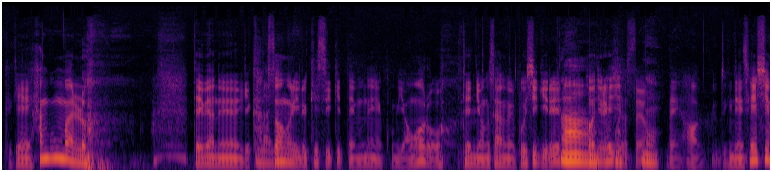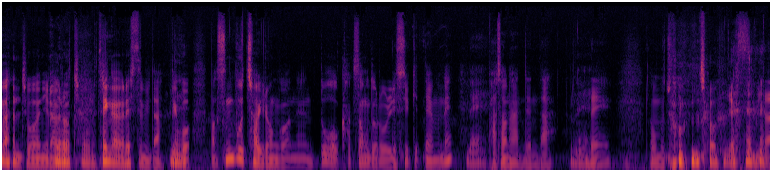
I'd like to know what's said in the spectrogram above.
그게 한국말로 되면은 이게 각성을 일으킬 수 있기 때문에 꼭 영어로 된 영상을 보시기를 아, 권유를 해주셨어요. 네. 네, 아, 굉장히 세심한 조언이라고 그렇죠, 그렇죠. 생각을 했습니다. 그리고 네. 막 승부처 이런 거는 또 각성도를 올릴 수 있기 때문에 네. 봐서는 안 된다. 네. 네. 너무 좋은 조언이었습니다.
